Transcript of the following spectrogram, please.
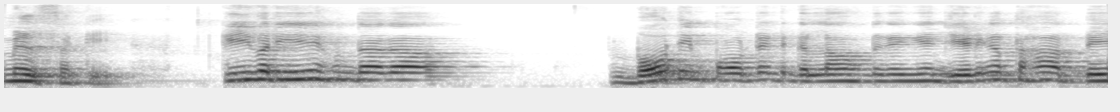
ਮਿਲ ਸਕੇ। ਕਈ ਵਾਰੀ ਇਹ ਹੁੰਦਾਗਾ ਬਹੁਤ ਇੰਪੋਰਟੈਂਟ ਗੱਲਾਂ ਹੁੰਦੀਆਂ ਗਈਆਂ ਜਿਹੜੀਆਂ ਤੁਹਾਡੇ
